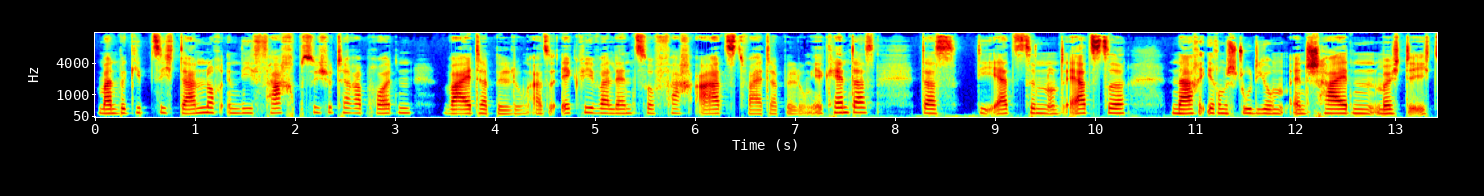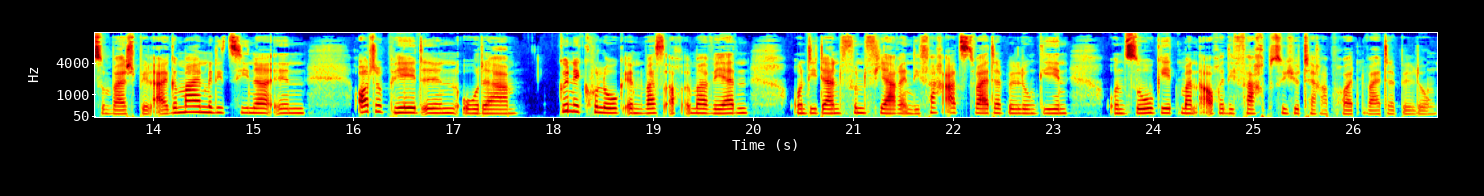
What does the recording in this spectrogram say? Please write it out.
man begibt sich dann noch in die Fachpsychotherapeuten Weiterbildung, also äquivalent zur Facharzt Weiterbildung. Ihr kennt das, dass die Ärztinnen und Ärzte nach ihrem Studium entscheiden, möchte ich zum Beispiel Allgemeinmedizinerin, Orthopädin oder Gynäkologin, was auch immer werden und die dann fünf Jahre in die Facharztweiterbildung gehen und so geht man auch in die Fachpsychotherapeutenweiterbildung.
